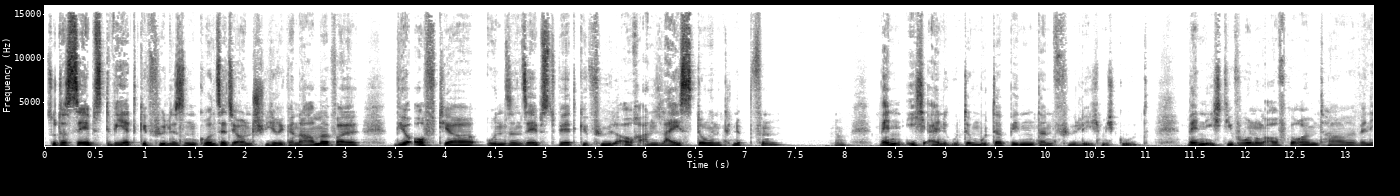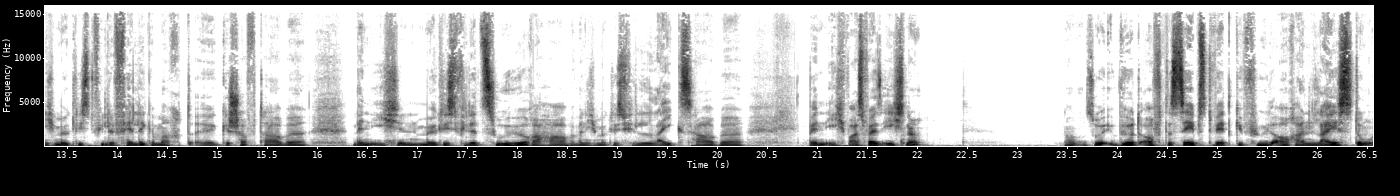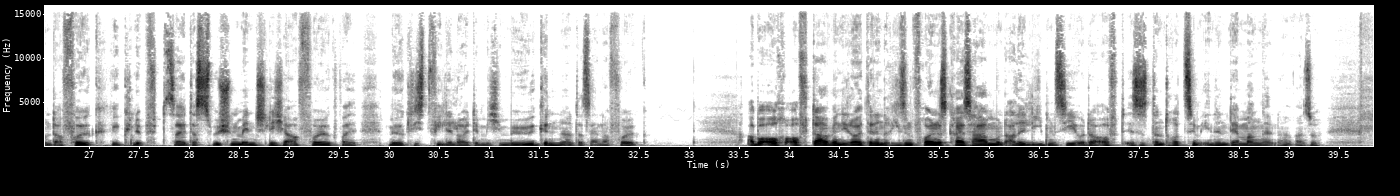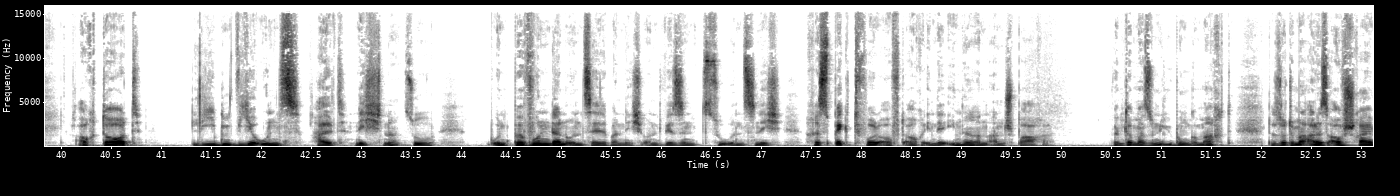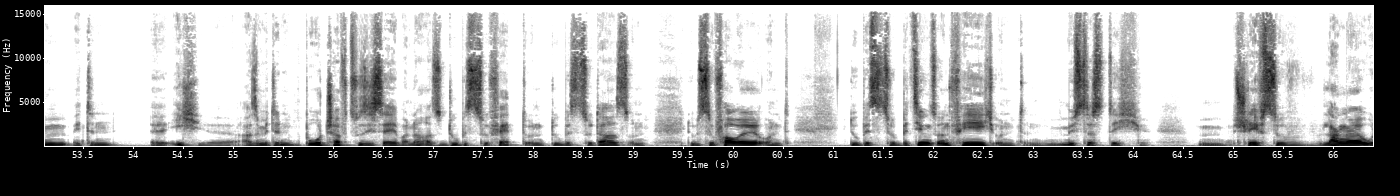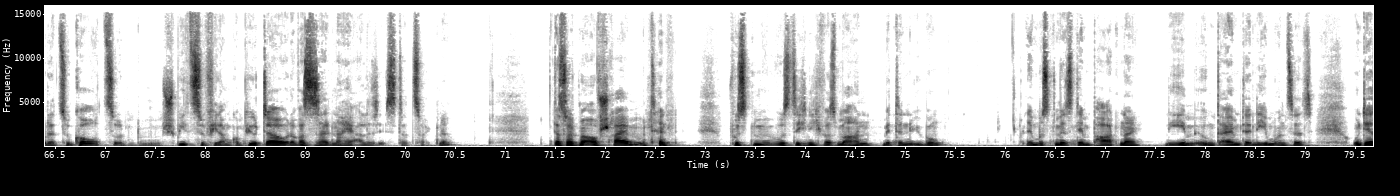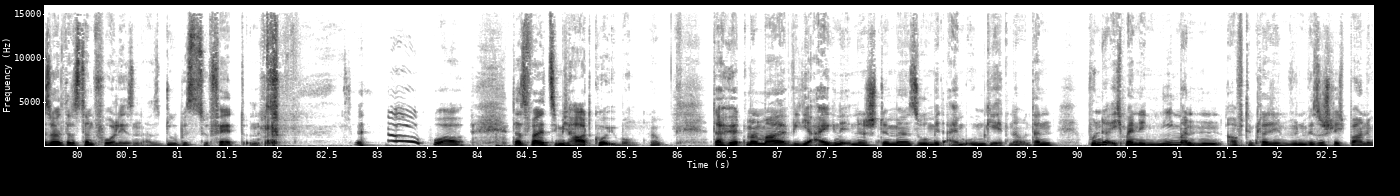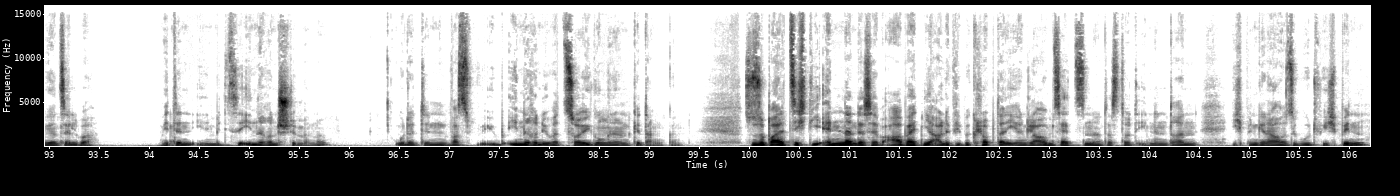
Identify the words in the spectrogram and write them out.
So das Selbstwertgefühl ist ein grundsätzlich auch ein schwieriger Name, weil wir oft ja unseren Selbstwertgefühl auch an Leistungen knüpfen. Wenn ich eine gute Mutter bin, dann fühle ich mich gut. Wenn ich die Wohnung aufgeräumt habe, wenn ich möglichst viele Fälle gemacht, äh, geschafft habe, wenn ich möglichst viele Zuhörer habe, wenn ich möglichst viele Likes habe, wenn ich, was weiß ich, ne? Ne? So wird oft das Selbstwertgefühl auch an Leistung und Erfolg geknüpft. Sei das zwischenmenschlicher Erfolg, weil möglichst viele Leute mich mögen, ne? das ist ein Erfolg. Aber auch oft da, wenn die Leute einen riesen Freundeskreis haben und alle lieben sie, oder oft ist es dann trotzdem innen der Mangel. Ne? Also auch dort lieben wir uns halt nicht? So und bewundern uns selber nicht und wir sind zu uns nicht respektvoll oft auch in der inneren Ansprache. Wir haben da mal so eine Übung gemacht. Da sollte man alles aufschreiben mit den äh, Ich, äh, also mit den Botschaft zu sich selber. Ne? Also du bist zu fett und du bist zu das und du bist zu faul und du bist zu beziehungsunfähig und müsstest dich hm, schläfst zu lange oder zu kurz und spielst zu viel am Computer oder was es halt nachher alles ist, das Zeug, ne? Das sollten wir aufschreiben und dann wussten, wusste ich nicht, was machen mit den Übungen. Dann mussten wir es dem Partner nehmen, irgendeinem, der neben uns sitzt, und der sollte das dann vorlesen. Also du bist zu fett und wow, das war eine ziemlich Hardcore-Übung. Ne? Da hört man mal, wie die eigene innere Stimme so mit einem umgeht. Ne? Und dann wundere ich meine, niemanden auf dem Planeten würden wir so schlecht behandeln wie uns selber. Mit, den, mit dieser inneren Stimme. Ne? Oder den was inneren Überzeugungen und Gedanken. So, sobald sich die ändern, deshalb arbeiten ja alle wie bekloppt an ihren Glaubenssätzen, ne, dass dort innen dran, ich bin genauso gut wie ich bin.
